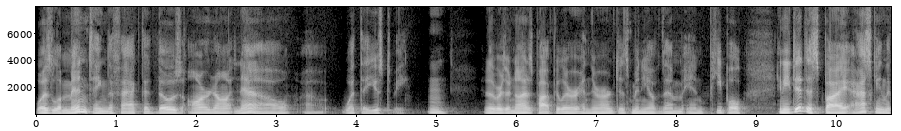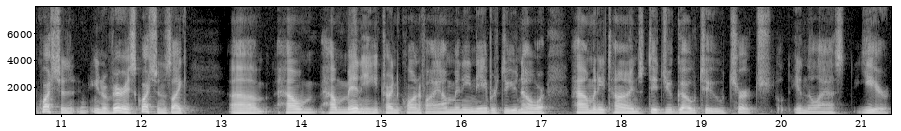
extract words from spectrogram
was lamenting the fact that those are not now uh, what they used to be. In other words, they're not as popular, and there aren't as many of them. And people, and he did this by asking the question, you know, various questions like, um, how how many, trying to quantify how many neighbors do you know, or how many times did you go to church in the last year?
